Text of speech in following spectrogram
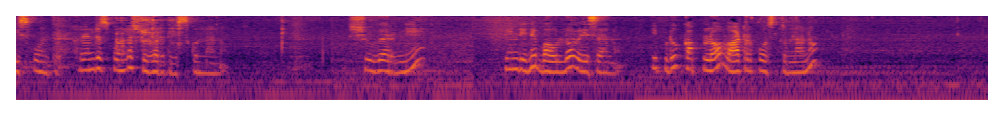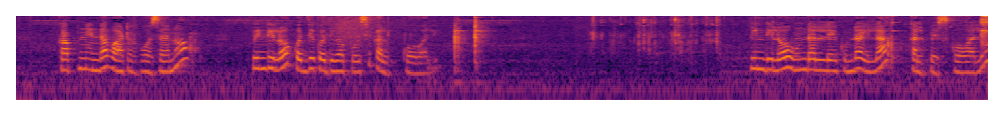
ఈ స్పూన్తో రెండు స్పూన్ల షుగర్ తీసుకున్నాను. షుగర్ని పిండిని బౌల్లో వేశాను. ఇప్పుడు కప్లో వాటర్ పోస్తున్నాను. కప్ నిండా వాటర్ పోసాను. పిండిలో కొద్ది కొద్దిగా పోసి కలుపుకోవాలి. పిండిలో ఉండలు లేకుండా ఇలా కలిపేసుకోవాలి.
